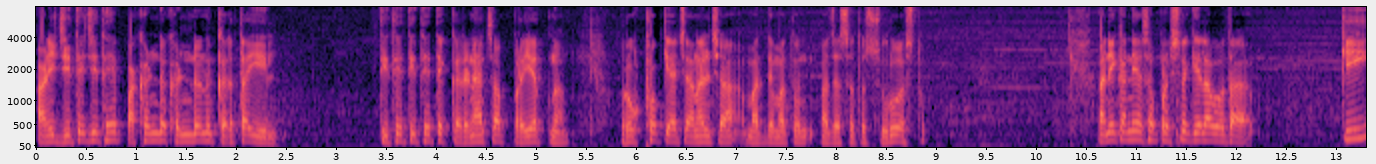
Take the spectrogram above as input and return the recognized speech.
आणि जिथे जिथे पाखंड खंडन करता येईल तिथे तिथे ते करण्याचा प्रयत्न रोखोक या चॅनलच्या माध्यमातून माझा सतत सुरू असतो. अनेकांनी असा प्रश्न केला होता की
